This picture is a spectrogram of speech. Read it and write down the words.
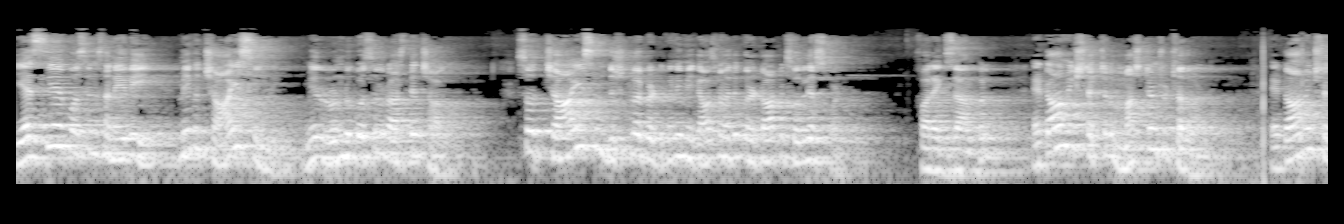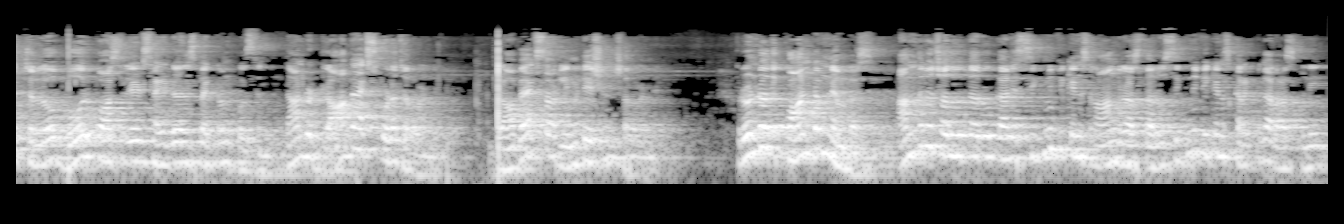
SA questions అనేవి మీకు చాయిస్ ఉంది. మీరు రెండు క్వశ్చన్లు రాస్తే చాలు. సో చాయిస్ని దృష్టిలో పెట్టుకుని మీకు అవసరమైతే కొన్ని టాపిక్స్ వదిలేసుకోండి. For example atomic structure must and should చదవండి. అటామిక్ స్ట్రక్చర్లో Bohr postulate hydrogen spectrum question దాంట్లో డ్రాబ్యాక్స్ కూడా చదవండి. డ్రాబ్యాక్స్ ఆర్ లిమిటేషన్ చదవండి. రెండోది క్వాంటమ్ నెంబర్స్ అందరూ చదువుతారు కానీ సిగ్నిఫికెన్స్ రాంగ్ రాస్తారు. సిగ్నిఫికెన్స్ కరెక్ట్గా రాసుకుని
